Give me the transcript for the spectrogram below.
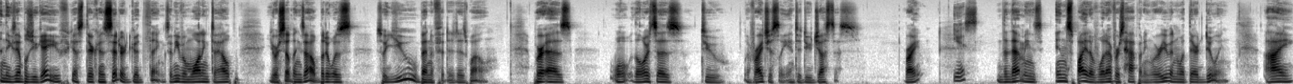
And the examples you gave, yes, they're considered good things, and even wanting to help your siblings out, but it was so you benefited as well. Whereas, well, the Lord says to live righteously and to do justice, right? Yes. Then that means, in spite of whatever's happening or even what they're doing, I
